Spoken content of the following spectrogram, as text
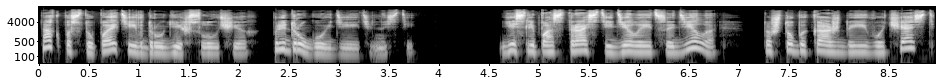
Так поступайте и в других случаях, при другой деятельности. Если по страсти делается дело – то чтобы каждая его часть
